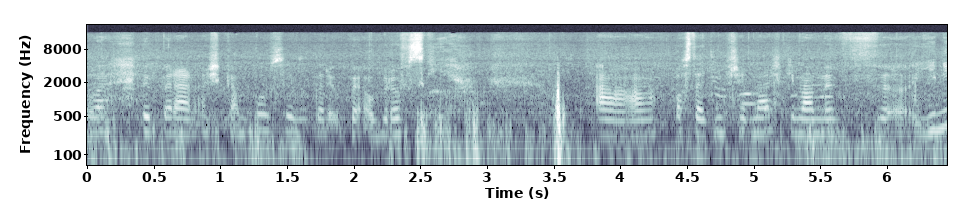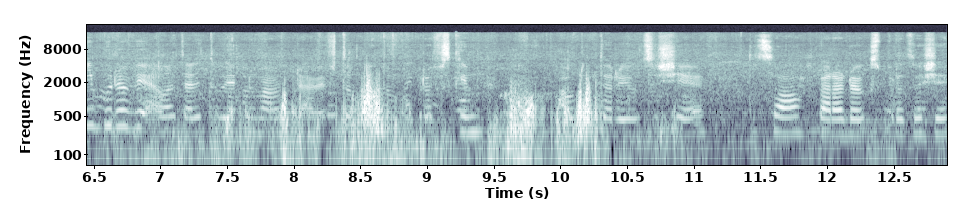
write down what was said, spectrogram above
Ale vypadá náš kampus, je to tady úplně obrovský. A ostatní přednášky máme v jiné budově, ale tady tu jednu máme právě v tomto obrovském auditoriu, což je docela paradox, protože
